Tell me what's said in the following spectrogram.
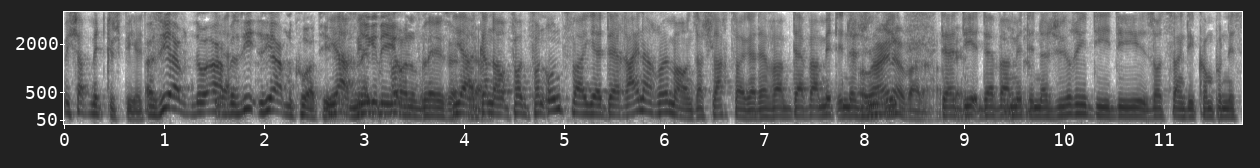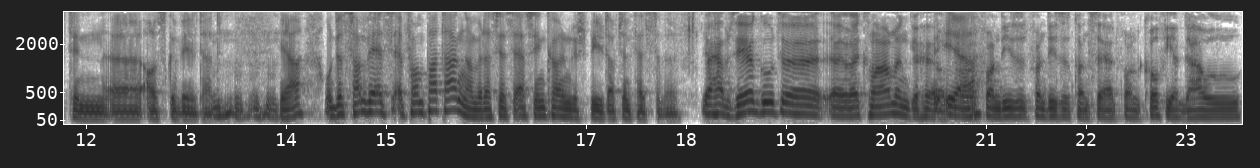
ich hab mitgespielt. Also Sie haben, aber Sie, Sie haben kuratiert. wir- Ligeti von- und Glaser. Ja, genau. Von, von uns war ja der Rainer Römer, unser Schlagzeuger, der war, der war mit in der Jury. Rainer war da, okay. der, die, der war mit in der Jury, die, die sozusagen die Komponistin äh, ausgewählt hat. Mhm, ja, und das haben wir erst vor ein paar Tagen haben wir das jetzt erst in Köln gespielt auf dem Festival. Ja, ich habe sehr gute äh, Reklamen gehört Ja. äh, von dieses von dieses Konzert von Kofi Agawu.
